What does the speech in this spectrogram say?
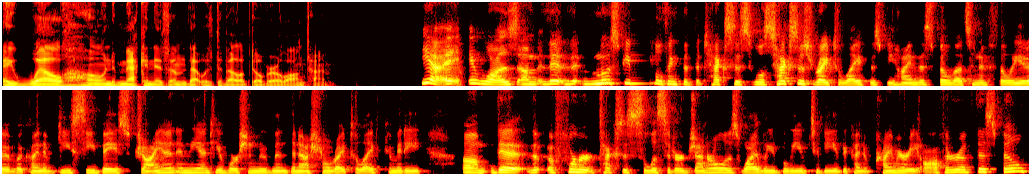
a well honed mechanism that was developed over a long time. Yeah, it, it was. Um, the, the, most people think that the Texas, well, Texas Right to Life is behind this bill. That's an affiliate of a kind of DC based giant in the anti abortion movement, the National Right to Life Committee. Um, the, the former Texas Solicitor General is widely believed to be the kind of primary author of this bill.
